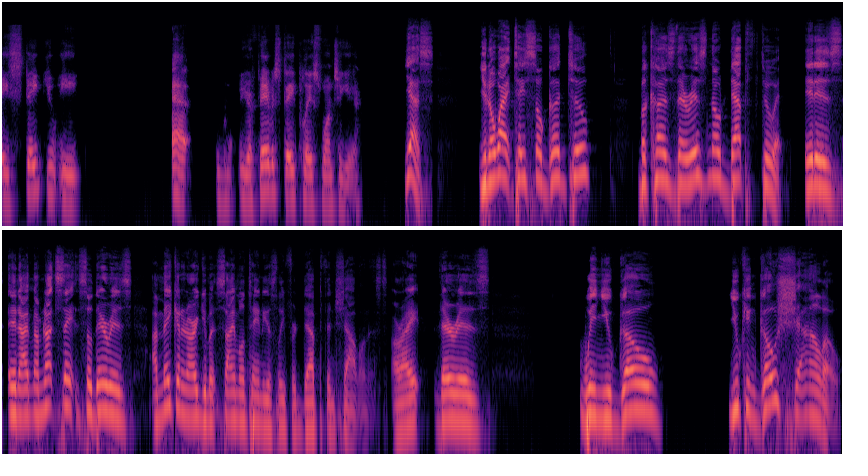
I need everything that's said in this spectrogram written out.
a steak you eat at your favorite steak place once a year Yes, you know why it tastes so good too, because there is no depth to it. It is, and I'm, I'm not saying so. There is. I'm making an argument simultaneously for depth and shallowness. All right, there is when you go, you can go shallow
